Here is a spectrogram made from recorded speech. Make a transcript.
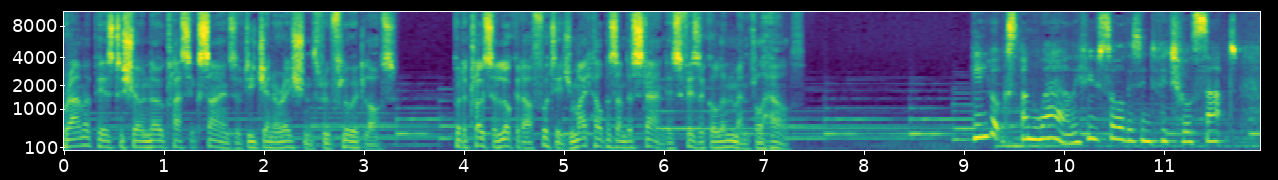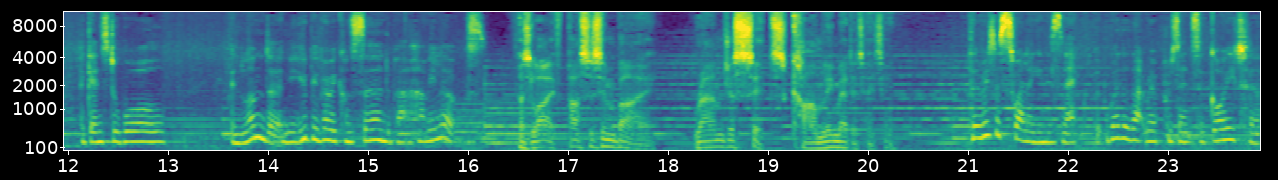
Ram appears to show no classic signs of degeneration through fluid loss, but a closer look at our footage might help us understand his physical and mental health. He looks unwell. If you saw this individual sat against a wall in London, you'd be very concerned about how he looks. As life passes him by, Ram just sits calmly meditating. There is a swelling in his neck, but whether that represents a goiter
